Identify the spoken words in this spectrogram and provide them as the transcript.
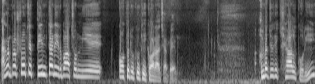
এখন প্রশ্ন হচ্ছে, তিনটা নির্বাচন নিয়ে কতটুকু কি করা যাবে? আমরা যদি খেয়াল করি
